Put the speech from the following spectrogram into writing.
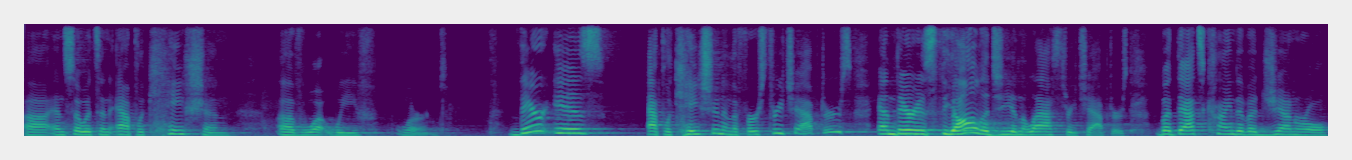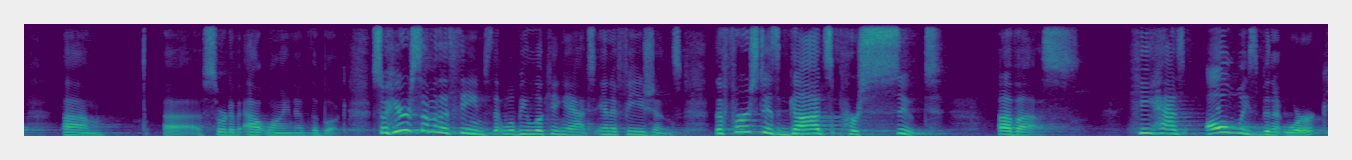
Uh, and so it's an application of what we've learned. There is application in the first three chapters, and there is theology in the last three chapters, but that's kind of a general um, uh, sort of outline of the book. So here are some of the themes that we'll be looking at in Ephesians. The first is God's pursuit of us. He has always been at work,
